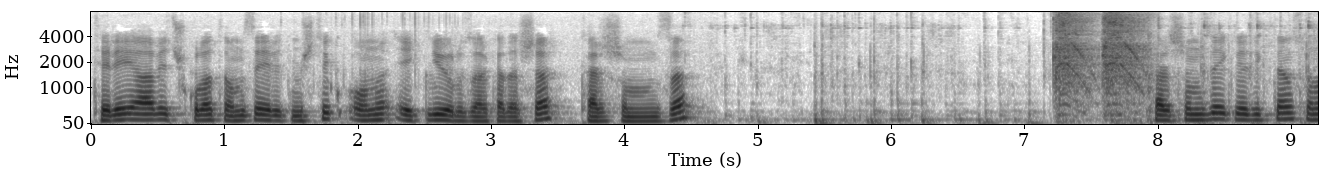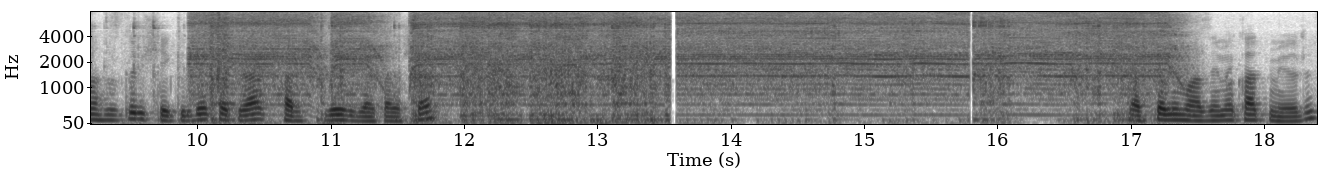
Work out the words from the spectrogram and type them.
tereyağı ve çikolatamızı eritmiştik. Onu ekliyoruz arkadaşlar karışımımıza. Karışımımızı ekledikten sonra hızlı bir şekilde tekrar karıştırıyoruz arkadaşlar. Başka bir malzeme katmıyoruz.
